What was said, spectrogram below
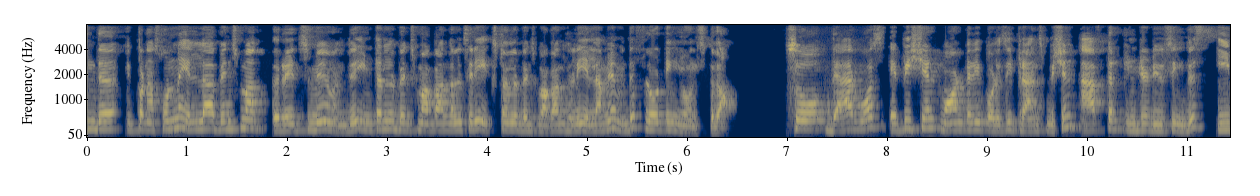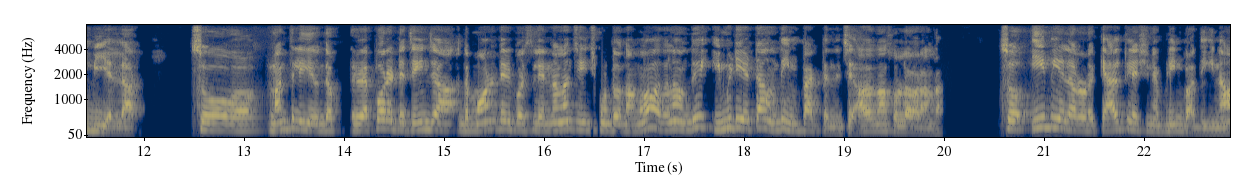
இந்த இப்போ நான் சொன்ன எல்லா பெஞ்ச்மார்க் ரேட்ஸுமே வந்து இன்டர்னல் பெஞ்ச்மார்க்காக இருந்தாலும் சரி எக்ஸ்டர்னல் பெஞ்ச்மார்க்காக சரி எல்லாமே வந்து ஃப்ளோட்டிங் லோன்ஸ்க்கு தான். So there was efficient monetary policy transmission after introducing this EBLR so monthly இந்த ரெப்போ ரேட்டை சேஞ்ச் அந்த மானிட்டரி பாலிசியில் என்னெல்லாம் சேஞ்ச் கொண்டு வந்தாங்களோ அதெல்லாம் வந்து இமிடியேட்டாக வந்து இம்பாக்ட் இருந்துச்சு. அதை தான் சொல்ல வராங்க. ஸோ இபிஎல்ஆரோட கேல்குலேஷன் எப்படின்னு பார்த்தீங்கன்னா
